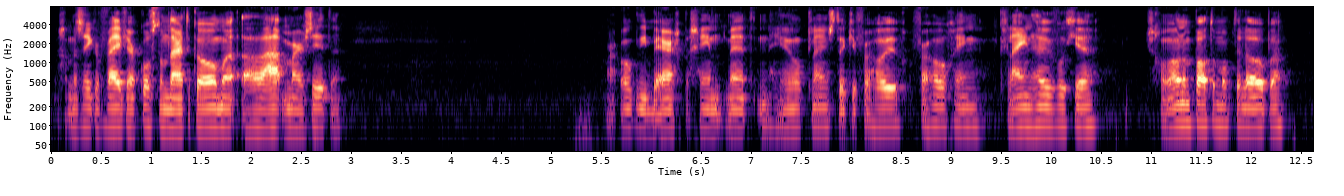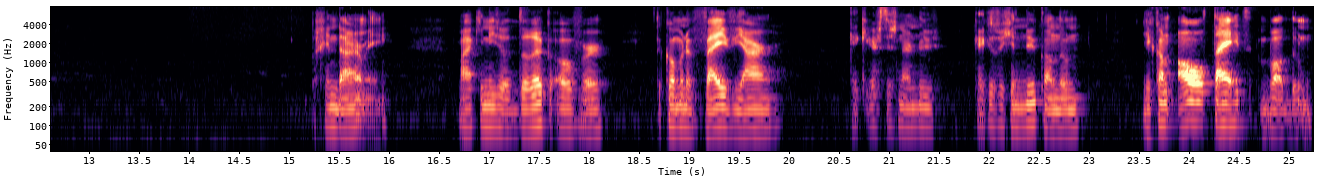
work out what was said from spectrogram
Het gaat me zeker vijf jaar kosten om daar te komen. Laat maar zitten. Maar ook die berg begint met een heel klein stukje verhoging. Klein heuveltje. is gewoon een pad om op te lopen. Begin daarmee. Maak je niet zo druk over de komende vijf jaar. Kijk eerst eens naar nu. Kijk eens wat je nu kan doen. Je kan altijd wat doen.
